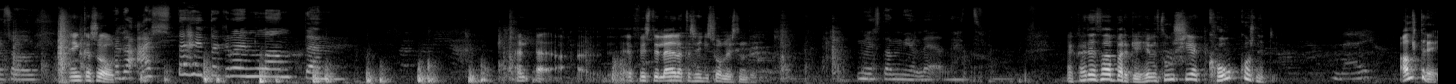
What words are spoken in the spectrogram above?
enga sól. enga sól. Þetta ætti að heita Grænland en En uh, finnst þið leðilegt að segja ekki sól í Íslandi? mér finnst það mjög leðilegt. En hvað er það Bergi? Hefur þú séð kókosnetu? Nei, Aldrei?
